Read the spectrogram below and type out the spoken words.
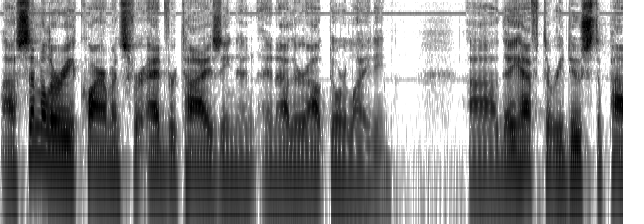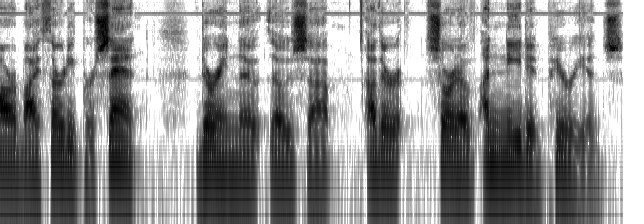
Uh, similar requirements for advertising and, and other outdoor lighting. Uh, they have to reduce the power by 30 percent during the, those uh, other sort of unneeded periods.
